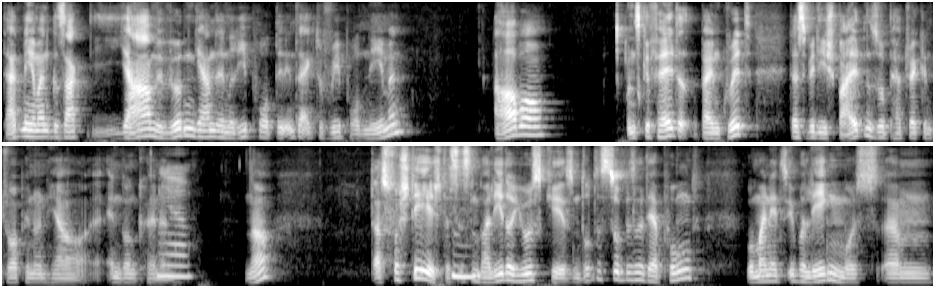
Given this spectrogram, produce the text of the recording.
da hat mir jemand gesagt, ja, wir würden gerne den Report, den Interactive Report nehmen, aber uns gefällt beim Grid, dass wir die Spalten so per Drag and Drop hin und her ändern können. Ja. Ne? Das verstehe ich, das ist ein valider Use Case. Und dort ist so ein bisschen der Punkt, wo man jetzt überlegen muss, ähm,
